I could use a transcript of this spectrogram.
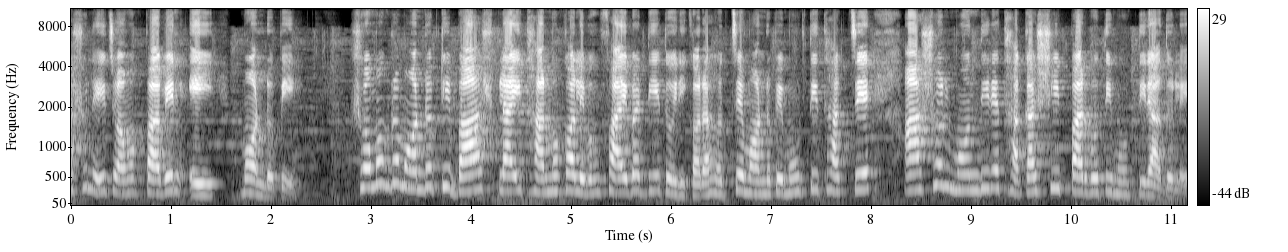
আসলেই চমক পাবেন এই মণ্ডপে। সমগ্র মণ্ডপটি বাঁশ, প্লাই, থার্মোকল এবং ফাইবার দিয়ে তৈরি করা হচ্ছে। মণ্ডপে মূর্তি থাকছে আসল মন্দিরে থাকা শিব পার্বতী মূর্তির আদলে।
